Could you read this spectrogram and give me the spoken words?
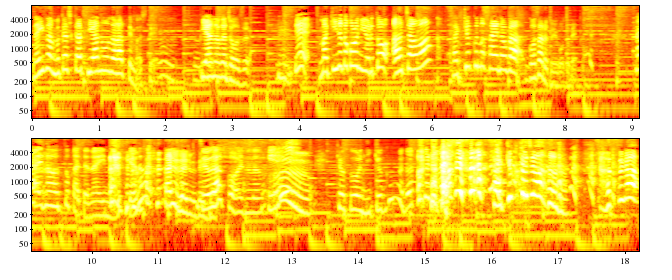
渚は昔からピアノを習ってまして、ピアノが上手。うん。で、まあ、聞いたところによると、あーちゃんは作曲の才能がござるということで。才能とかじゃないんですけど。大丈夫、大丈夫、中。学校の時にうん。曲を2曲ほど作りまし 作曲家じゃん。さすが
